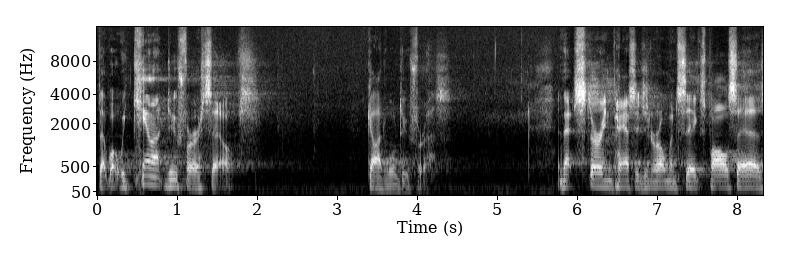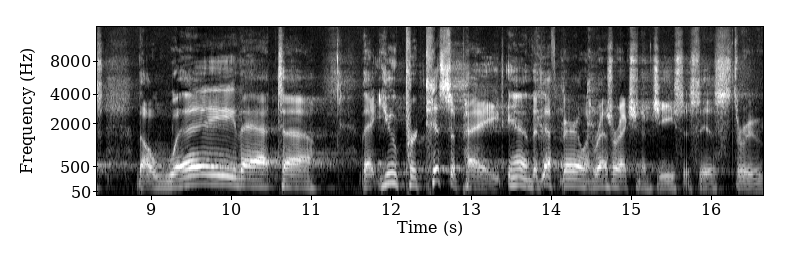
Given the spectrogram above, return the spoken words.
that what we cannot do for ourselves, God will do for us. In that stirring passage in Romans 6, Paul says, the way that, uh, that you participate in the death, burial, and resurrection of Jesus is through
